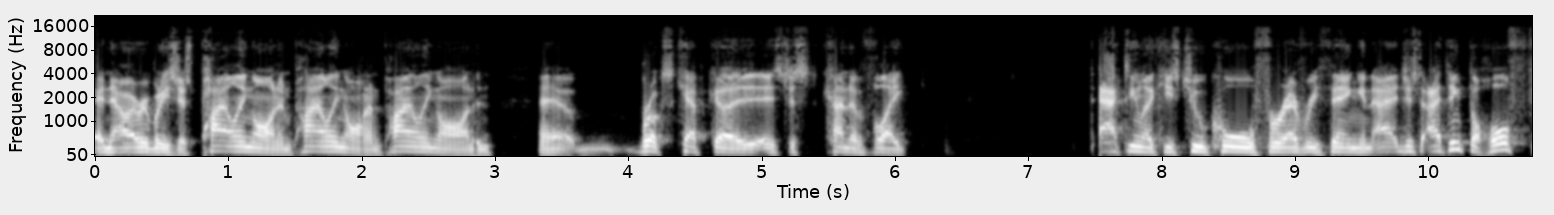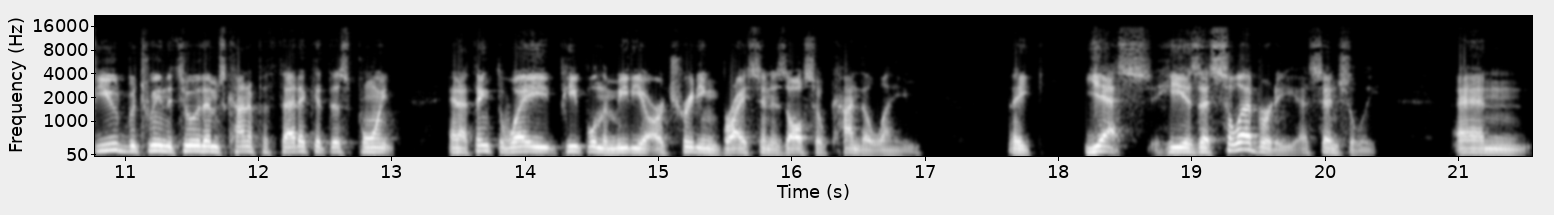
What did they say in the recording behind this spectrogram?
And now everybody's just piling on and piling on and piling on. And uh, Brooks Koepka is just kind of like acting like he's too cool for everything. And I just, I think the whole feud between the two of them is kind of pathetic at this point. And I think the way people in the media are treating Bryson is also kind of lame. Like, yes, he is a celebrity, essentially. And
